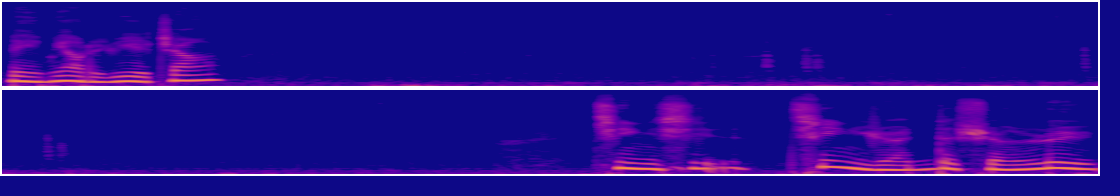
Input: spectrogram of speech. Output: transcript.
美妙的乐章。沁心沁人的旋律，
